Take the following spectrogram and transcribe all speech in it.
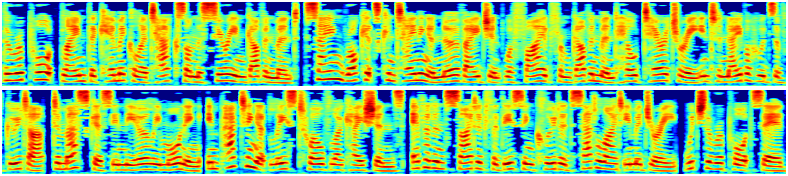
The report blamed the chemical attacks on the Syrian government, saying rockets containing a nerve agent were fired from government-held territory into neighborhoods of Ghouta, Damascus in the early morning, impacting at least 12 locations. Evidence cited for this included satellite imagery, which the report said,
